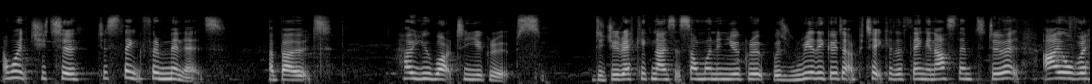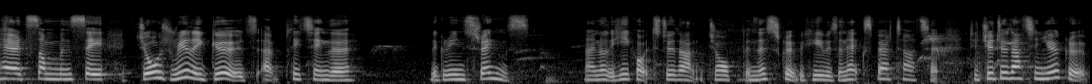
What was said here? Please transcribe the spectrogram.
I want you to just think for a minute about how you worked in your groups. Did you recognise that someone in your group was really good at a particular thing and asked them to do it? I overheard someone say, Joe's really good at pleating the, the green strings. And I know that he got to do that job in this group, because he was an expert at it. Did you do that in your group?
